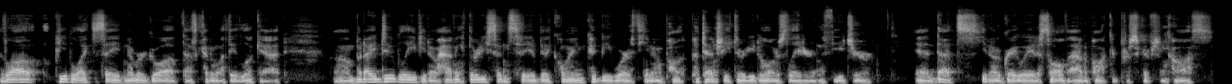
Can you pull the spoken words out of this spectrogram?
A lot of people like to say number go up. That's kind of what they look at. Um, but I do believe, you know, having 30 cents today of Bitcoin could be worth, you know, potentially $30 later in the future. And that's, you know, a great way to solve out of pocket prescription costs.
